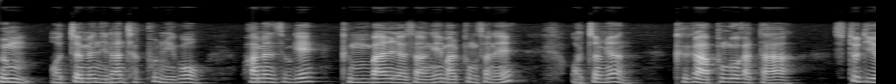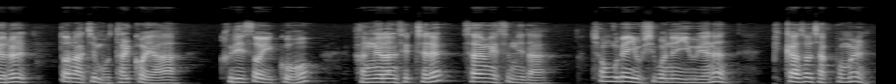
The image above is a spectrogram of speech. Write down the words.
음, 어쩌면이란 작품이고 화면 속에 금발 여성의 말풍선에 어쩌면 그가 아픈 것 같다. 스튜디오를 떠나지 못할 거야. 글이 써 있고 강렬한 색채를 사용했습니다. 1965년 이후에는 피카소 작품을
